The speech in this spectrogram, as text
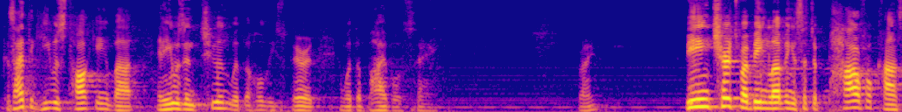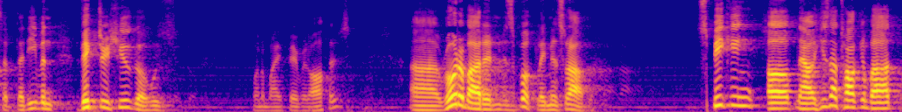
Because I think he was talking about, and he was in tune with the Holy Spirit and what the Bible is saying. Right? Being church by being loving is such a powerful concept that even Victor Hugo, who's one of my favorite authors, uh, wrote about it in his book, Les Miserables. Speaking of, now he's not talking about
